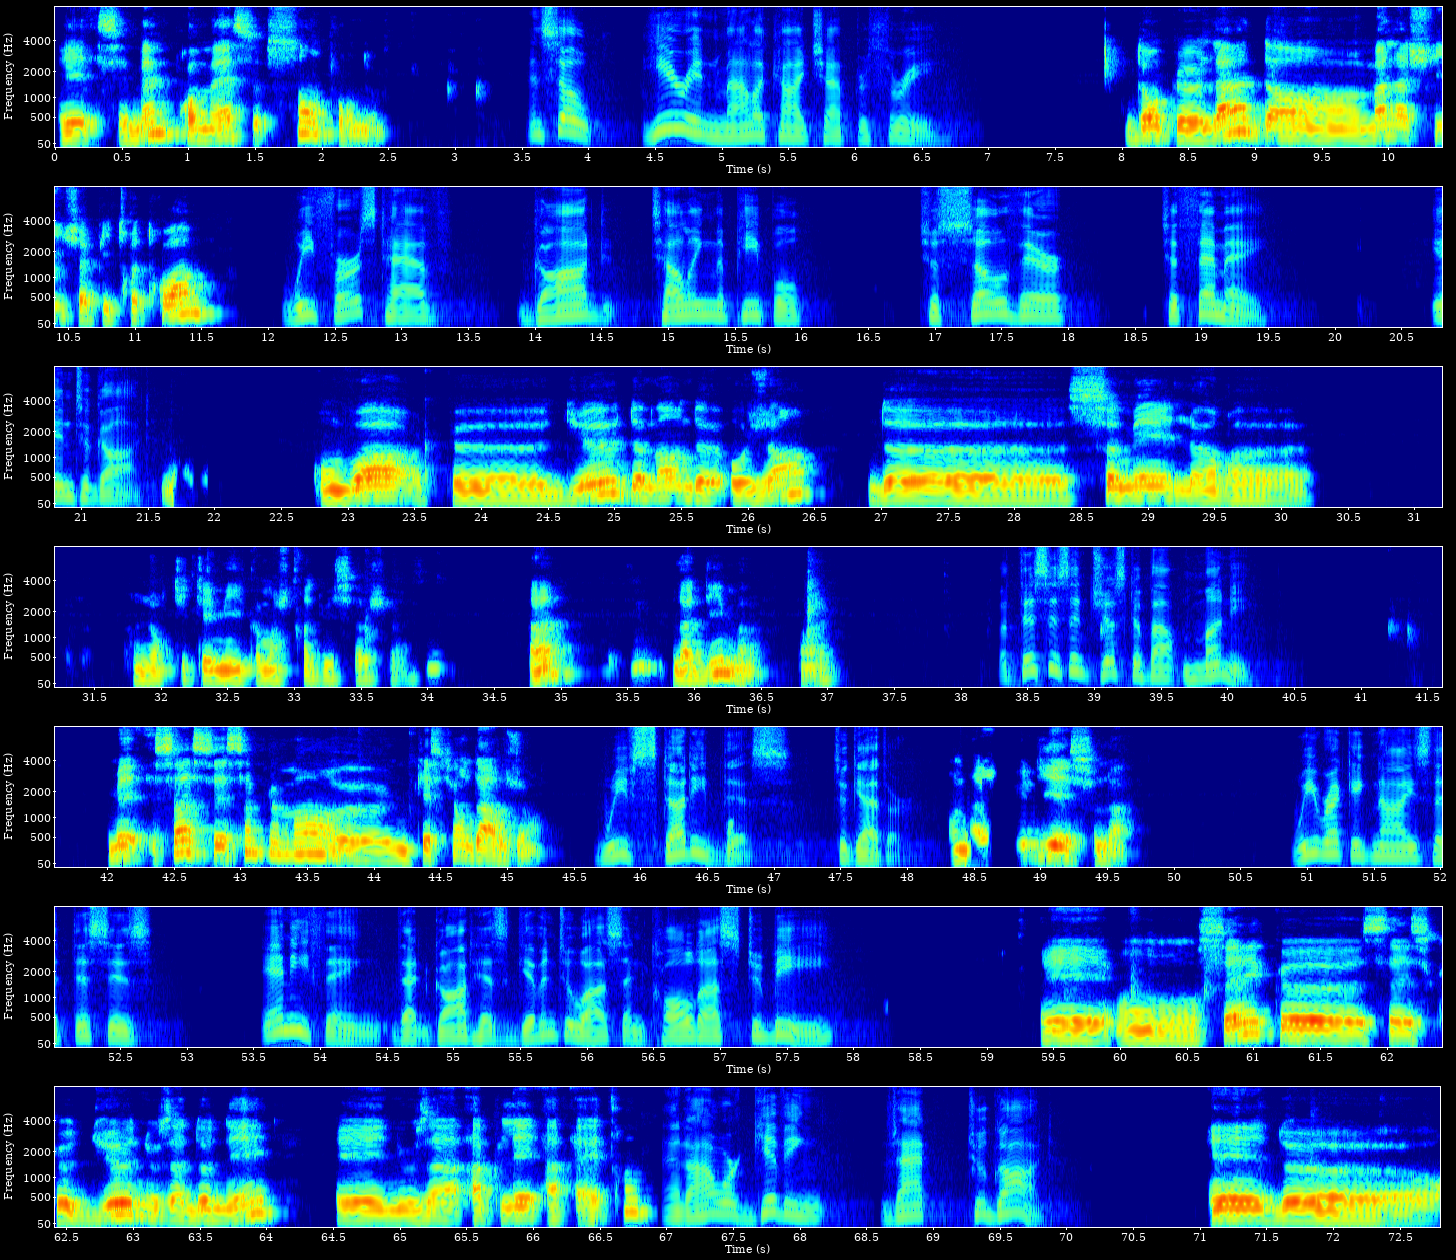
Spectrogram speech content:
Et ces mêmes promesses sont pour nous. And so here in Malachi chapter 3, Donc euh, là, dans Malachie chapitre 3, we first have God telling the people to sow their titheme into God. On voit que Dieu demande aux gens de semer leur, euh, leur titémie. Comment je traduis ça je- Hein? La dîme? Ouais. But this isn't just about money. Mais ça, c'est simplement euh, une question d'argent. We've studied this together. On a étudié cela. We recognize that this is anything that God has given to us and called us to be, Et on sait que c'est ce que Dieu nous a donné et nous a appelés à être. and our giving that to God. et de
